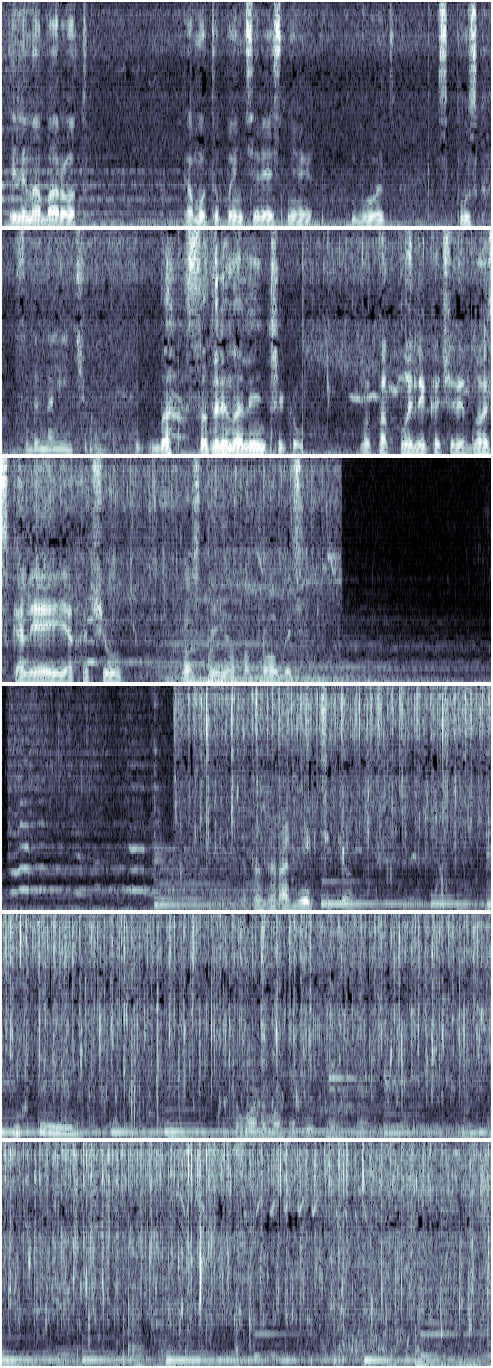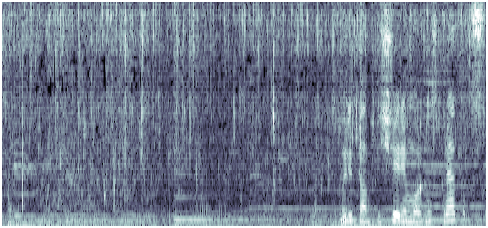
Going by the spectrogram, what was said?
Или наоборот кому-то поинтереснее будет спуск. С адреналинчиком. Да, с адреналинчиком. Мы подплыли к очередной скале, и я хочу просто ее потрогать. Это же родник текет. Ух ты! Эту воду можно тут Смотри, там в пещере можно спрятаться.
